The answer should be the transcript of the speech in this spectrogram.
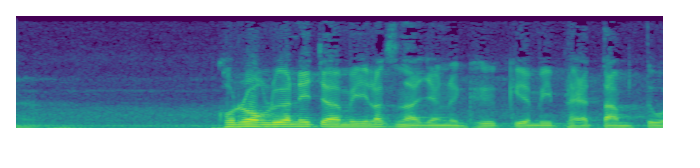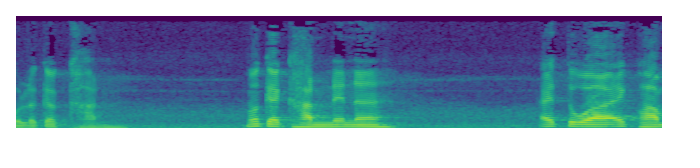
นะคนโรคเรื้อนนี่จะมีลักษณะอย่างหนึ่ง คือเกียมีแผลตามตัวแล้วก็คัน เมื่อแกคันเนี่ยนะ ไอ้ตัวไอ้ความ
